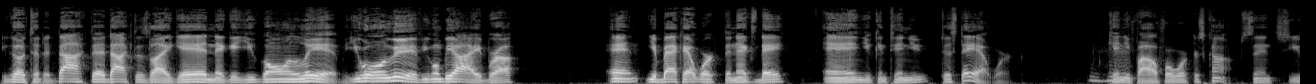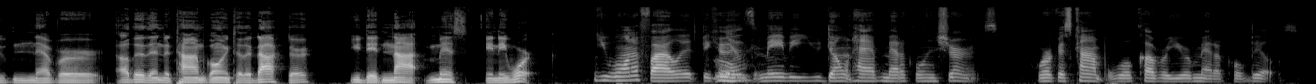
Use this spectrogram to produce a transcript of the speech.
You go to the doctor, doctor's like, yeah, nigga, you gonna live. You gonna live. You gonna be alright, bruh. And you're back at work the next day and you continue to stay at work. Can you mm-hmm. file for workers' comp since you've never, other than the time going to the doctor, you did not miss any work? You want to file it because maybe you don't have medical insurance. Workers' comp will cover your medical bills.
